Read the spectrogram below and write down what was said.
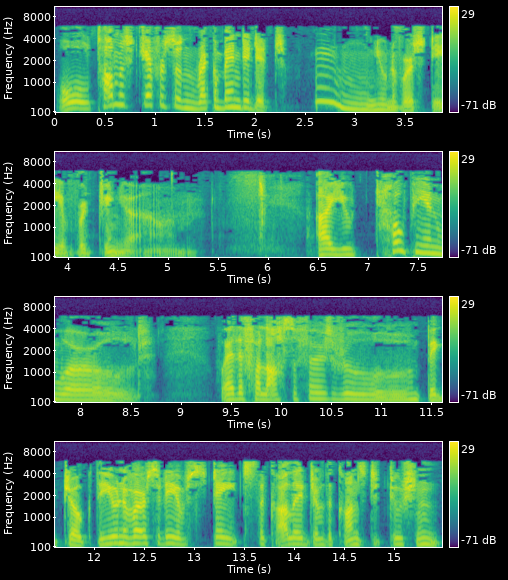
Old Thomas Jefferson recommended it. Hmm, University of Virginia. A utopian world where the philosophers rule. Big joke. The University of States, the College of the Constitution,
